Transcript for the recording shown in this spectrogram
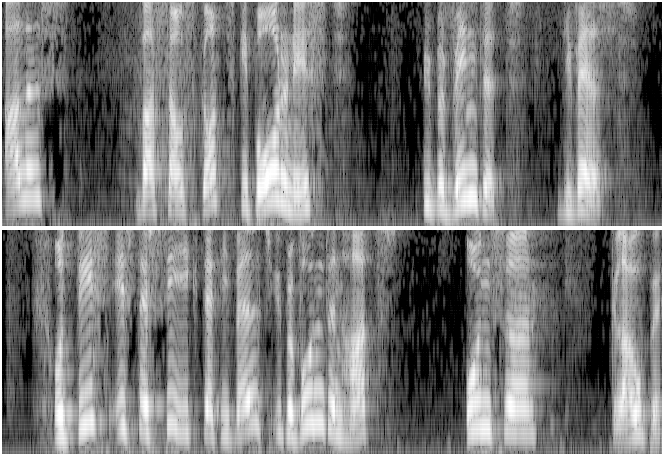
alles, was aus Gott geboren ist, überwindet die Welt. Und dies ist der Sieg, der die Welt überwunden hat, unser Glaube.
